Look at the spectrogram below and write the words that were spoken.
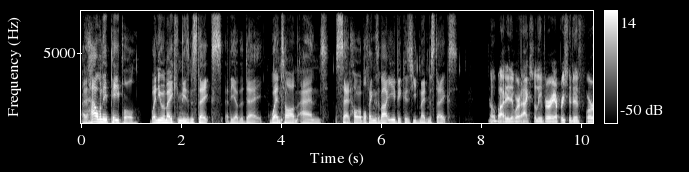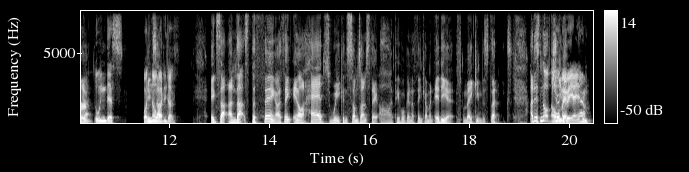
And how many people, when you were making these mistakes the other day, went on and said horrible things about you because you'd made mistakes? Nobody. They were actually very appreciative for Yeah. doing this, what nobody does. Exactly. And that's the thing. I think in our heads, we can sometimes think, oh, people are going to think I'm an idiot for making mistakes. And it's not Oh, true. maybe I am.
